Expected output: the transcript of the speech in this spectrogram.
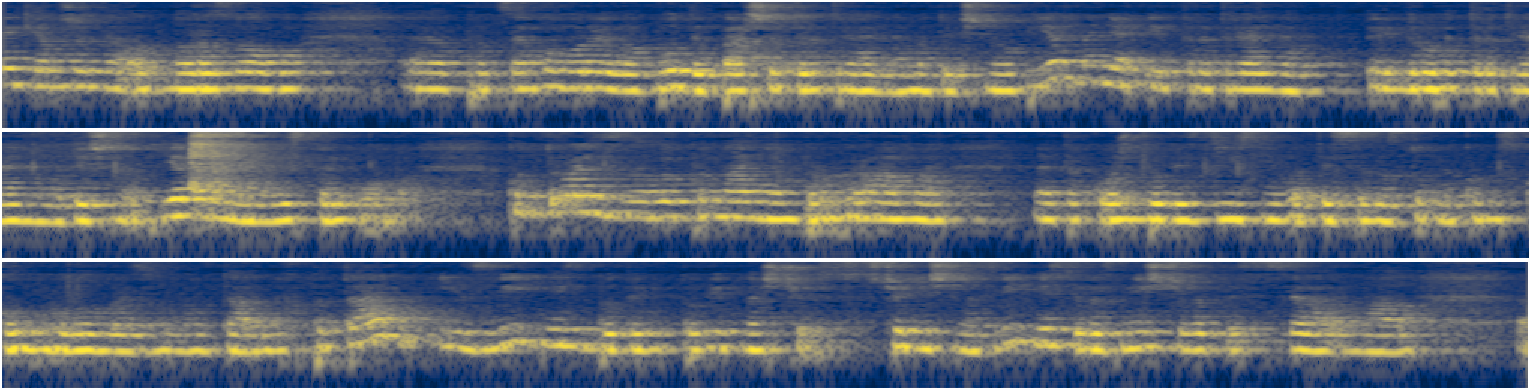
як я вже неодноразово е, про це говорила, буде перше територіальне медичне об'єднання і територіальне і друге територіальне медичне об'єднання міста Львова. Контроль за виконанням програми також буде здійснюватися заступником міського голови з гуманітарних питань, і звітність буде відповідна що- щорічна звітність розміщуватися на, е,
